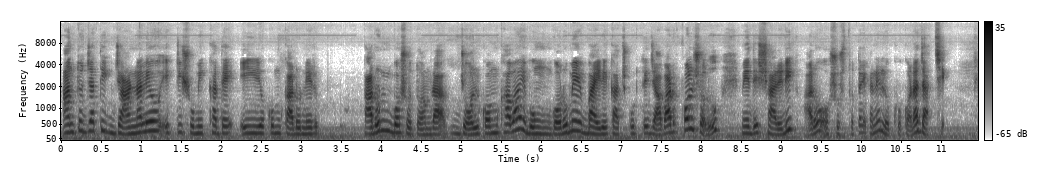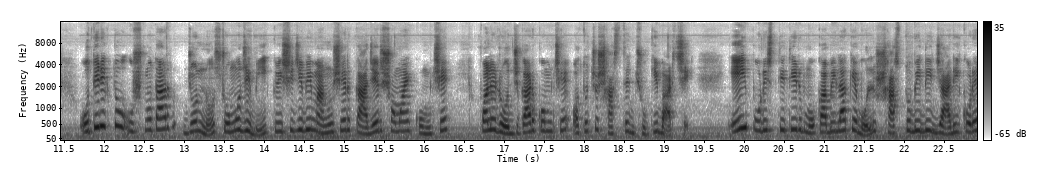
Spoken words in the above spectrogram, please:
আন্তর্জাতিক জার্নালেও একটি সমীক্ষাতে এই রকম কারণের কারণবশত আমরা জল কম খাওয়া এবং গরমে বাইরে কাজ করতে যাবার ফলস্বরূপ মেয়েদের শারীরিক আরও অসুস্থতা এখানে লক্ষ্য করা যাচ্ছে। অতিরিক্ত উষ্ণতার জন্য শ্রমজীবী, কৃষিজীবী মানুষের কাজের সময় কমছে, ফলে রোজগার কমছে, অথচ স্বাস্থ্যের ঝুঁকি বাড়ছে। এই পরিস্থিতির মোকাবিলা কেবল স্বাস্থ্যবিধি জারি করে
